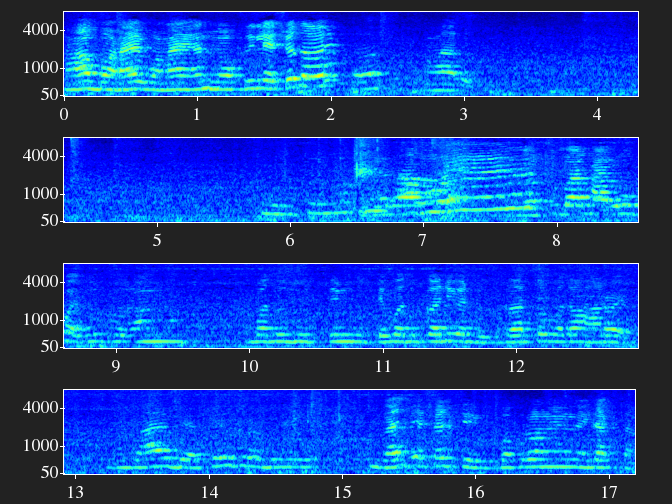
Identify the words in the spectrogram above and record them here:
હા ભણાય ભણાય નોકરી લેશો તમે? સારું બરાબર. વસ્તુ બાર સારું બધું દૂધ તે દૂધ બધું કર્યું હતું ઘર તો બધો સારો ગાય બેસે ગાય બેસે જ. બકરોને નહીં રાખતા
